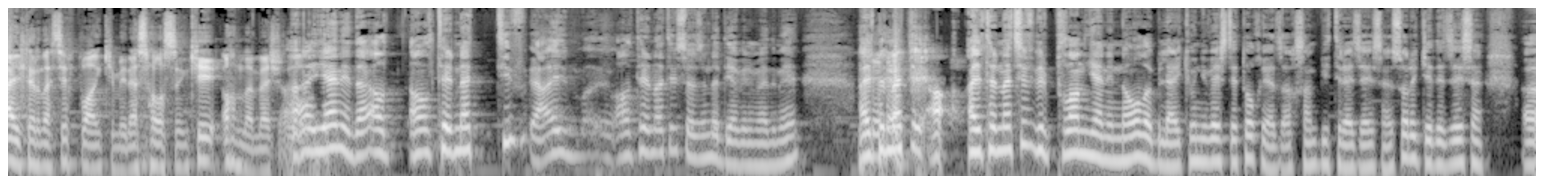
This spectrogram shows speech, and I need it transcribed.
alternativ plan kimi nəsə olsun ki, onunla məşğul ol. Yəni də al alternativ alternativ sözünü də deyə bilmədim. e. Alternativ alternativ bir plan yəni nə ola bilər ki, universitetdə oxuyacaqsan, bitirəcəksən, sonra gedəcəksən ə,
